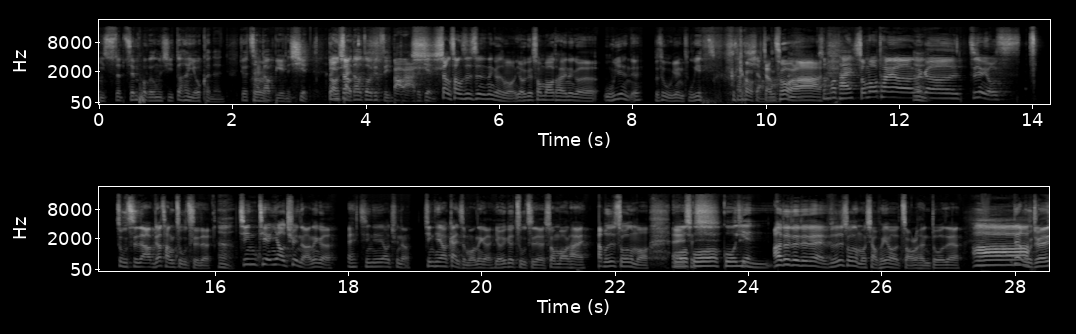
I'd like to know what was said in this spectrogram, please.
你随随便 po 个东西都很有可能就踩到别人的线，你踩到之后就直接叭叭就见。像上次是那个什么，有一个双胞胎，那个吴彦，哎，不是吴彦祖，吴彦祖。讲错了啦，双胞胎，双胞胎啊，那个之前有主持的啊，比较常主持的，嗯，今天要去哪？那个，哎，今天要去哪？今天要干什么？那个有一个主持的双胞胎，他不是说什么郭郭郭燕啊？对对对对，不是说什么小朋友走了很多这样啊？但我觉得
